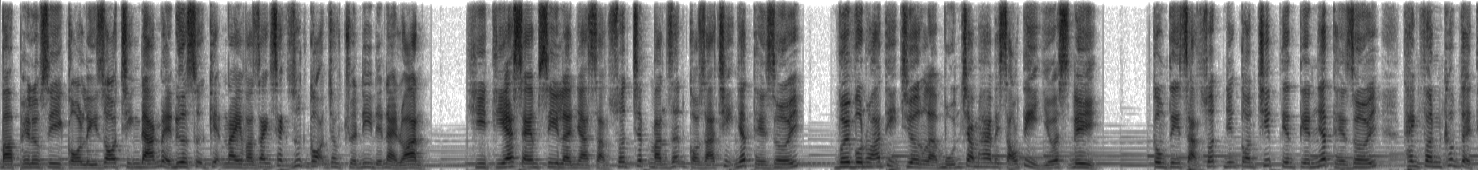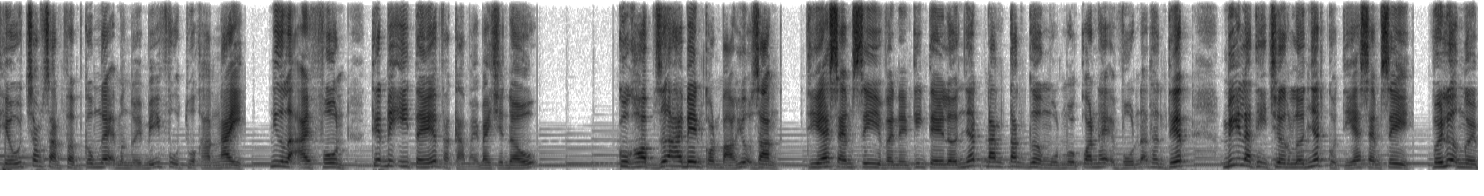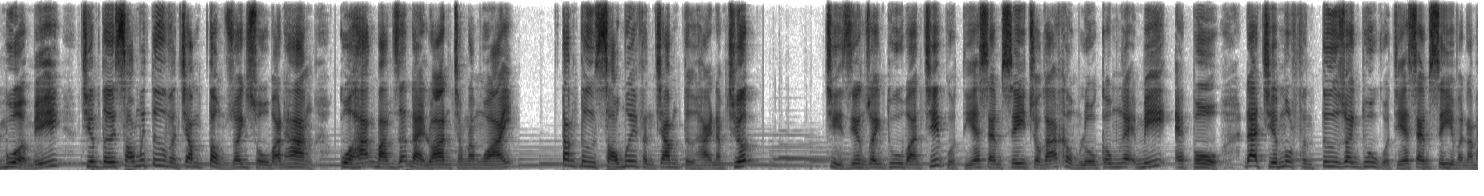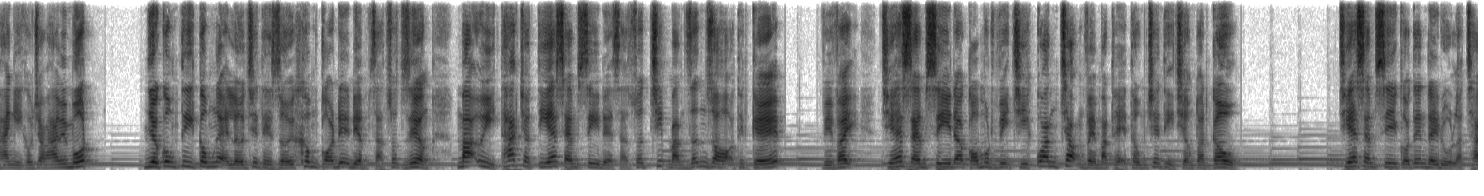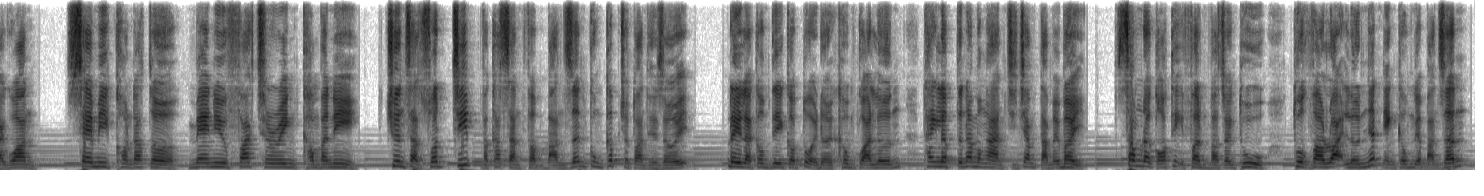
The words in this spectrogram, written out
Bà Pelosi có lý do chính đáng để đưa sự kiện này vào danh sách rút gọn trong chuyến đi đến Đài Loan. Khi TSMC là nhà sản xuất chất bán dẫn có giá trị nhất thế giới, với vốn hóa thị trường là 426 tỷ USD. Công ty sản xuất những con chip tiên tiến nhất thế giới, thành phần không thể thiếu trong sản phẩm công nghệ mà người Mỹ phụ thuộc hàng ngày như là iPhone, thiết bị y tế và cả máy bay chiến đấu. Cuộc họp giữa hai bên còn báo hiệu rằng TSMC và nền kinh tế lớn nhất đang tăng cường một mối quan hệ vốn đã thân thiết. Mỹ là thị trường lớn nhất của TSMC, với lượng người mua ở Mỹ chiếm tới 64% tổng doanh số bán hàng của hãng bán dẫn Đài Loan trong năm ngoái, tăng từ 60% từ 2 năm trước. Chỉ riêng doanh thu bán chip của TSMC cho gã khổng lồ công nghệ Mỹ Apple đã chiếm 1 phần tư doanh thu của TSMC vào năm 2021. Nhiều công ty công nghệ lớn trên thế giới không có địa điểm sản xuất riêng mà ủy thác cho TSMC để sản xuất chip bán dẫn do họ thiết kế. Vì vậy, TSMC đã có một vị trí quan trọng về mặt hệ thống trên thị trường toàn cầu. TSMC có tên đầy đủ là Taiwan Semiconductor Manufacturing Company, chuyên sản xuất chip và các sản phẩm bán dẫn cung cấp cho toàn thế giới. Đây là công ty có tuổi đời không quá lớn, thành lập từ năm 1987, song đã có thị phần và doanh thu thuộc vào loại lớn nhất ngành công nghiệp bán dẫn.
